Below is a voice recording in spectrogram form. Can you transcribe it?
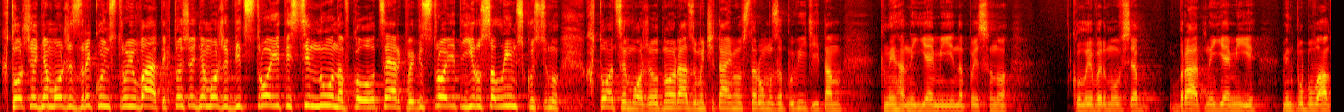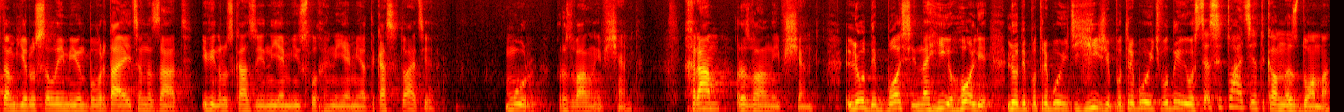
Хто сьогодні може зреконструювати? Хто сьогодні може відстроїти стіну навколо церкви, відстроїти Єрусалимську стіну? Хто це може? Одного разу ми читаємо в старому заповіті, і там книга Неємії написано, коли вернувся брат Неємії, він побував там в Єрусалимі, він повертається назад, і він розказує Неємії, слухай Неємія, така ситуація. Мур розвалений вщент. Храм розвалений вщент. Люди босі, нагі, голі. Люди потребують їжі, потребують води. І ось ця ситуація така в нас вдома.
